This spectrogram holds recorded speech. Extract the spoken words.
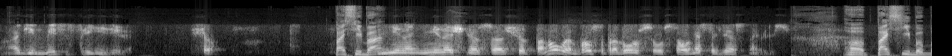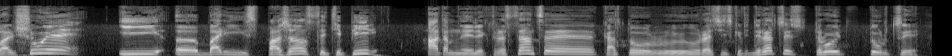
один месяц, три недели. Все. Спасибо. Не, не начнется отсчет по новым, просто продолжится вот с того места, где остановились. О, спасибо большое. И, э, Борис, пожалуйста, теперь атомная электростанция, которую Российская Федерация строит в Турции –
